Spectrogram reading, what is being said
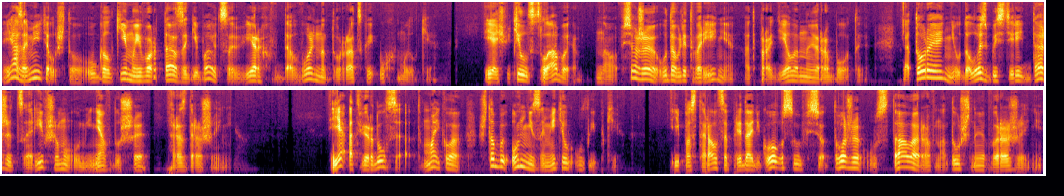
Я заметил, что уголки моего рта загибаются вверх в довольно дурацкой ухмылке. И ощутил слабое, но все же удовлетворение от проделанной работы, которое не удалось бы стереть даже царившему у меня в душе раздражению. Я отвернулся от Майкла, чтобы он не заметил улыбки, и постарался придать голосу все то же устало равнодушное выражение.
